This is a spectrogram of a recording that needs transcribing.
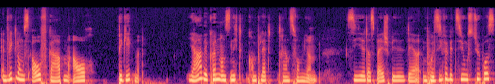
Entwicklungsaufgaben auch begegnet. Ja, wir können uns nicht komplett transformieren. Siehe das Beispiel der impulsive Beziehungstypus.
